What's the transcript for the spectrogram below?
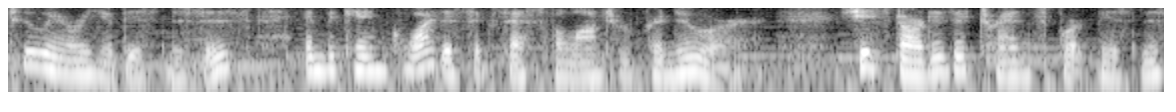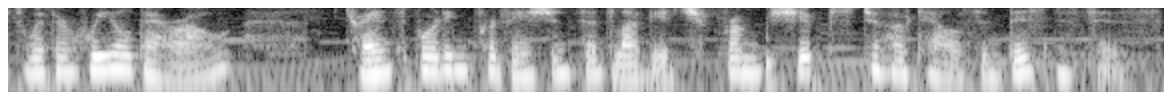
two area businesses and became quite a successful entrepreneur. She started a transport business with her wheelbarrow, transporting provisions and luggage from ships to hotels and businesses.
